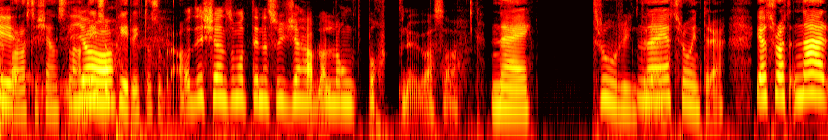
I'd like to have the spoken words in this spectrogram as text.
underbaraste känslan. ja. Det är så pirrigt och så bra. Och det känns som att den är så jävla långt bort nu alltså. Nej, Tror du inte nej det? jag tror inte det. Jag tror att när,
